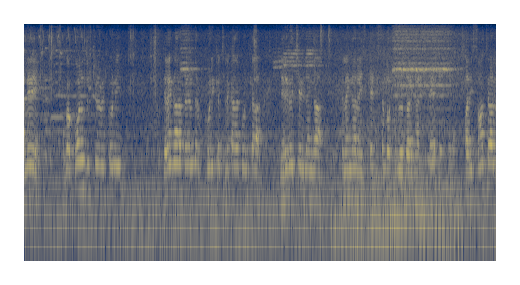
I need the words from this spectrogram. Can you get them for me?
అనే ఒక కోణం దృష్టిలో పెట్టుకొని తెలంగాణ ప్రజలందరూ కోరిక చిరకాల కోరిక నెరవేర్చే విధంగా తెలంగాణ ఇస్తే డిసెంబర్ తొమ్మిదో తారీఖు ఇస్తే పది సంవత్సరాలు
